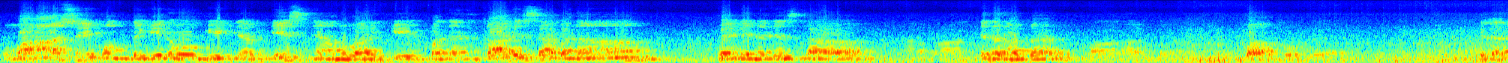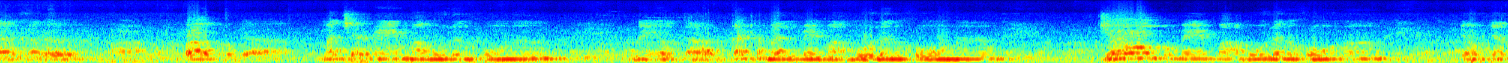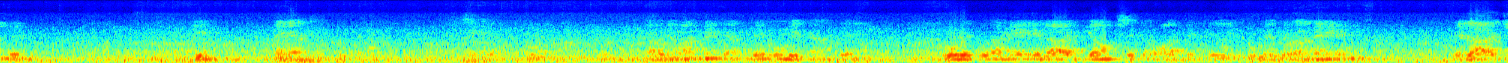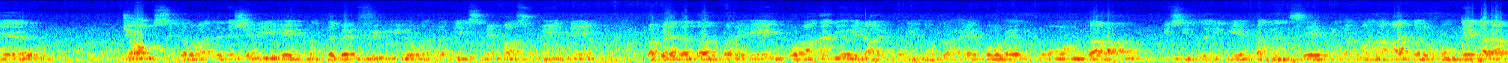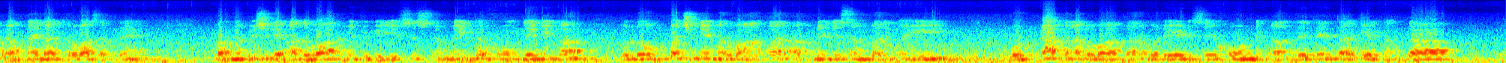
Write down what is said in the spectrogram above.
وہاں سے منتقل ہو کے جب اس جانور کے بدن کا حصہ بنا پہلے نجس تھا، ادھر آ کر پاک ہو گیا۔ ادھر آ کر پاک ہو گیا۔ مچھر میں معمولاً خون نہیں ہوتا، کٹمل میں معمولاً خون، جونک میں معمولاً خون۔ جونک جانتے جی۔ نہیں جانتے نوجوان نہیں جانتے بوڑھے جانتے بوڑھے پرانے علاج جونک سے کرواتے تھے؟ بوڑھے پرانے علاج جونک سے کرواتے تھے؟ شریع ایک مطلب فقی اور حدیث میں معصومین نے باقاعدہ طور پر ایک پرانا جو علاج مریضوں کا ہے، وہ ہے خون کا کسی ذریعے بدن سے نکلوانا۔ آج کل خون دے کر آپ اپنا علاج کروا سکتے ہیں۔ ورنہ پچھلے ادوار میں چونکہ یہ سسٹم نہیں تھا خون دینے کا، تو لوگ پچنے مروا کر اپنے جسم پر کہیں وہ ٹک لگوا کر بلیڈ سے خون نکالتے تھے تاکہ گندا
